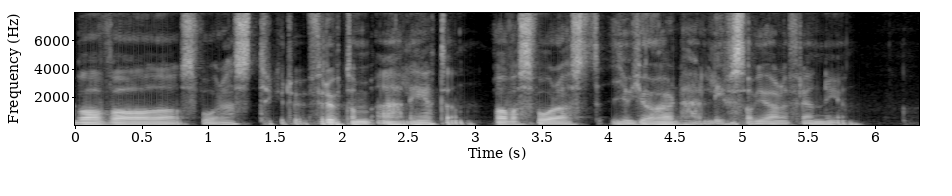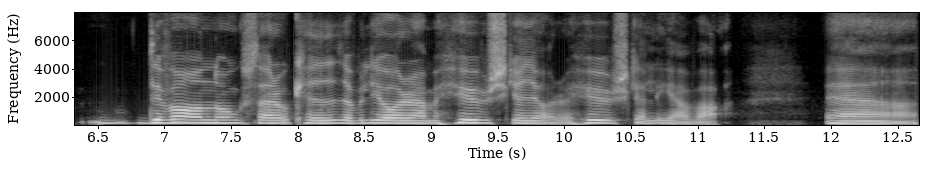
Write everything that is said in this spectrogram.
Vad var svårast, tycker du, förutom ärligheten? Vad var svårast i att göra den här livsavgörande förändringen? Det var nog så här, okej, okay, jag vill göra det här med hur ska jag göra det? Hur ska jag leva? Eh,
